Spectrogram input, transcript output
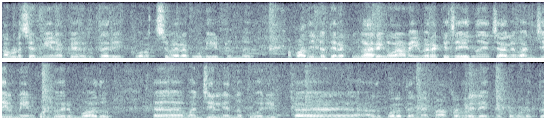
നമ്മുടെ ചെമ്മീനൊക്കെ ഒരു തരി കുറച്ച് വില കൂടിയിട്ടുണ്ട്. അപ്പോൾ അതിന്റെ തിരക്കും കാര്യങ്ങളാണ്. ഇവരൊക്കെ ചെയ്യുന്നത് വെച്ചാൽ വഞ്ചിയിൽ മീൻ കൊണ്ടുവരുമ്പോൾ അത് വഞ്ചിയിൽ നിന്ന് കോരി അതുപോലെ തന്നെ പാത്രങ്ങളിലേക്ക് ഇട്ട് കൊടുത്ത്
